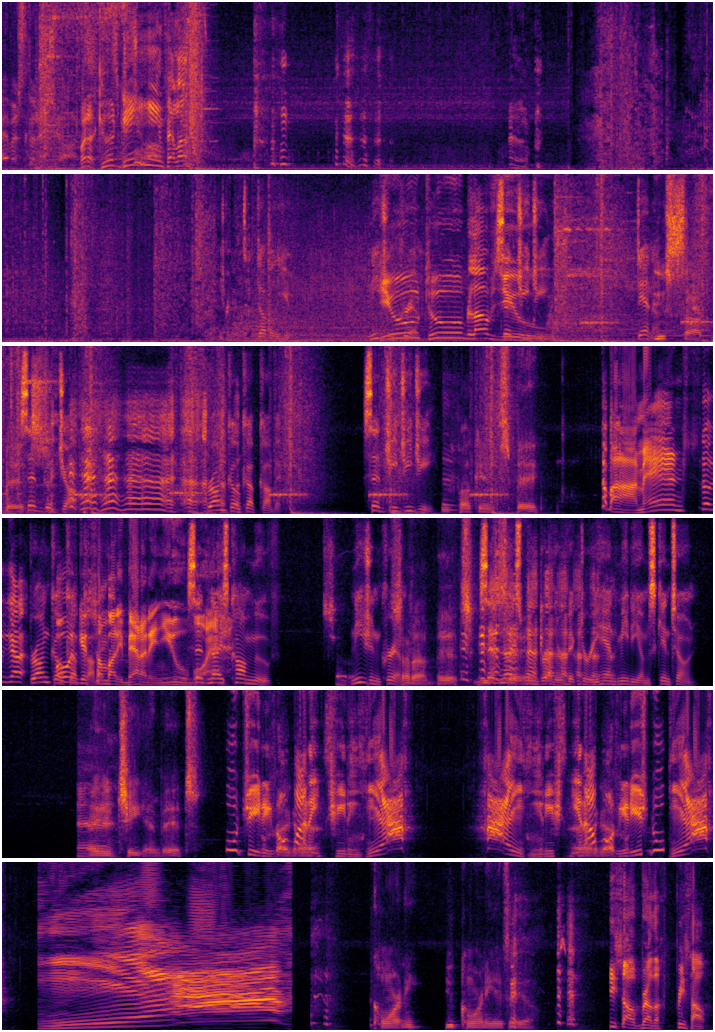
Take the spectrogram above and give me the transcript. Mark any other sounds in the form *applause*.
never stood a chance. What a good game, fella. W. Legion Crib. YouTube loves Said you. GG. Dana. You suck, bitch. Said good job. *laughs* Bronco Cupcovic. Said GGG. You fucking spick. Come on, man. Still gotta Bronco always Cup get comic. somebody better than you, boy. Said nice calm move. Shut up. Nesian Crib. Shut up, bitch. Said *laughs* nice win brother victory hand medium skin tone. Hey, you cheating, bitch. Who cheating? Fuck Nobody ass. cheating here. Hi, here is here. Yeah, I I'm got on no here. Yeah. Corny. You corny as hell. *laughs* Peace out, brother. Peace out.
